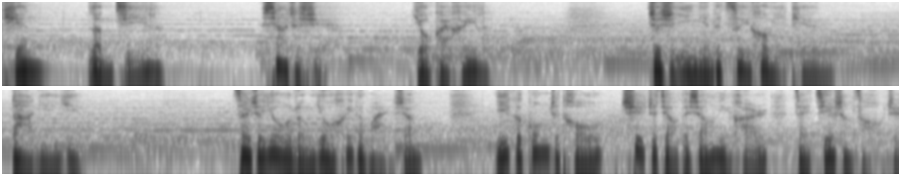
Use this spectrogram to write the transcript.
天冷极了，下着雪，又快黑了。这是一年的最后一天，大年夜。在这又冷又黑的晚上，一个光着头、赤着脚的小女孩在街上走着。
